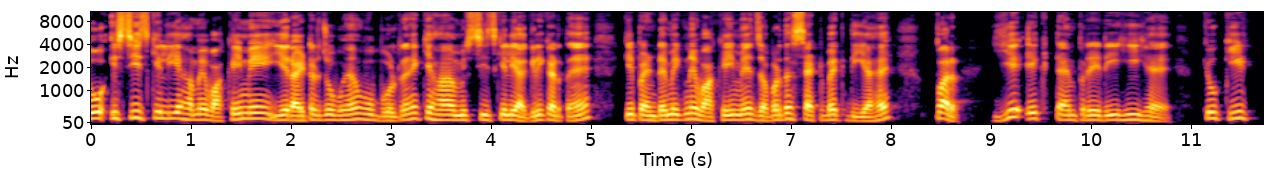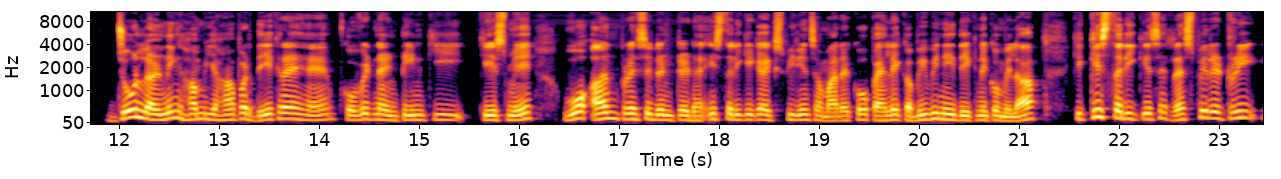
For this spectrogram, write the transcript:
तो इस चीज़ के लिए हमें वाकई में ये राइटर जो हैं वो बोल रहे हैं कि हाँ हम इस चीज़ के लिए अग्री करते हैं कि पेंडेमिक ने वाकई में ज़बरदस्त सेटबैक दिया है। पर ये एक टेम्परेरी ही है, क्योंकि जो लर्निंग हम यहाँ पर देख रहे हैं कोविड नाइन्टीन की केस में, वो अनप्रेसिडेंटेड है। इस तरीके का एक्सपीरियंस हमारे को पहले कभी भी नहीं देखने को मिला कि किस तरीके से रेस्पिरेटरी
